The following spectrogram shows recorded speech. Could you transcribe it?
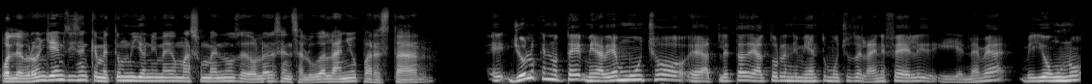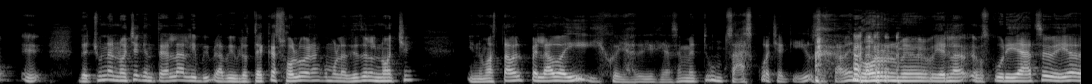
Pues LeBron James dicen que mete un millón y medio más o menos de dólares en salud al año para estar eh, yo lo que noté, mira, había mucho eh, atleta de alto rendimiento, muchos de la NFL y, en la NBA. Vi yo uno, eh, de hecho, una noche que entré a la, biblioteca solo eran como las 10 de la noche y nomás estaba el pelado ahí. Hijo, ya dije, ya se mete un Sasquatch aquí, o sea, estaba enorme, en la oscuridad se veía.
